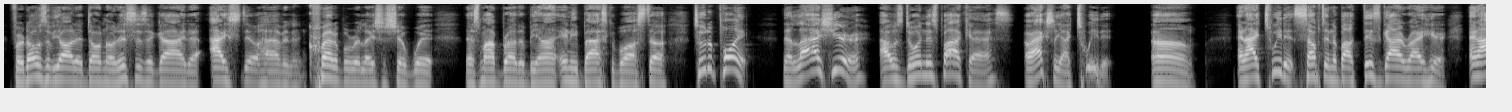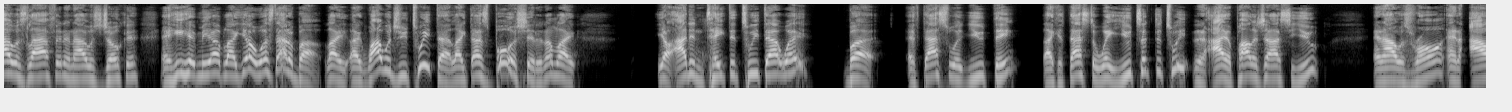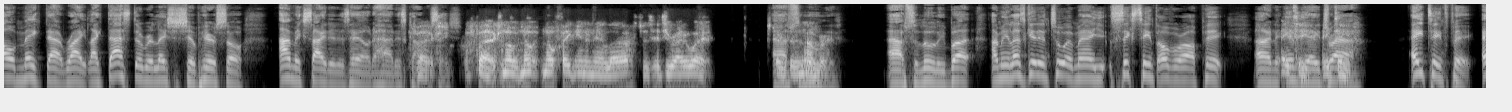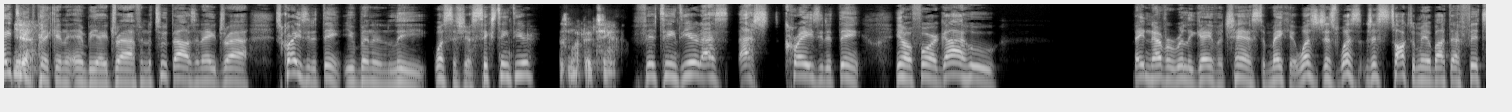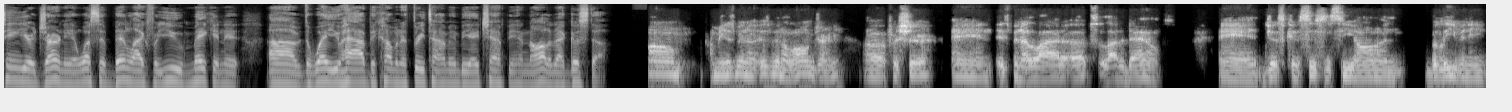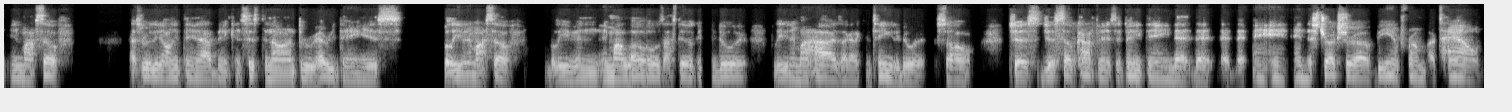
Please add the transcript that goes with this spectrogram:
for those of y'all that don't know, this is a guy that I still have an incredible relationship with. That's my brother beyond any basketball stuff. To the point that last year I was doing this podcast, or actually I tweeted, um, and I tweeted something about this guy right here. And I was laughing and I was joking. And he hit me up like, yo, what's that about? Like, like, why would you tweet that? Like, that's bullshit. And I'm like, yo, I didn't take the tweet that way. But if that's what you think, like if that's the way you took the tweet, then I apologize to you and I was wrong and I'll make that right. Like that's the relationship here. So I'm excited as hell to have this conversation. Facts. Facts. No, no, no fake internet love. Just hit you right away. Straight Absolutely. to the number. Absolutely. But I mean, let's get into it, man. 16th overall pick uh, in the 18, NBA draft. 18th pick, 18th yeah. pick in the NBA draft in the 2008 draft. It's crazy to think you've been in the league. What's this your 16th year? This is my 15th. 15th year. That's that's crazy to think. You know, for a guy who they never really gave a chance to make it. What's just what's just talk to me about that 15 year journey and what's it been like for you making it uh, the way you have, becoming a three time NBA champion, and all of that good stuff. Um, I mean, it's been a it's been a long journey uh, for sure, and it's been a lot of ups, a lot of downs, and just consistency on believing in, in myself. That's really the only thing that I've been consistent on through everything is believing in myself, believing in my lows. I still can do it. Believing in my highs, I got to continue to do it. So just just self confidence, if anything, that that that, that and, and, the structure of being from a town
